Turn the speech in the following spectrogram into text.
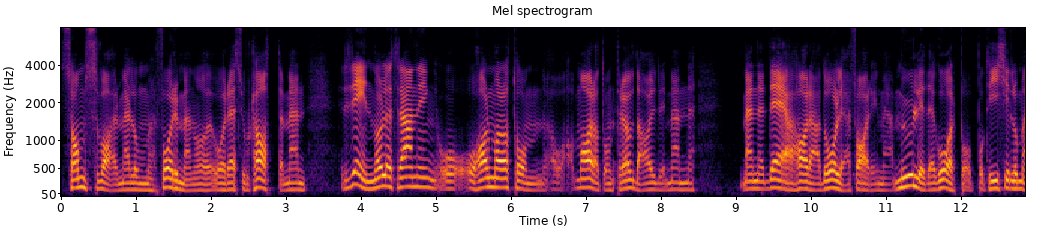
samsvar mellom formen og, og resultatet. Men ren mølletrening og, og halvmaraton Maraton prøvde jeg aldri, men, men det har jeg dårlig erfaring med. Mulig det går på, på 10 km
